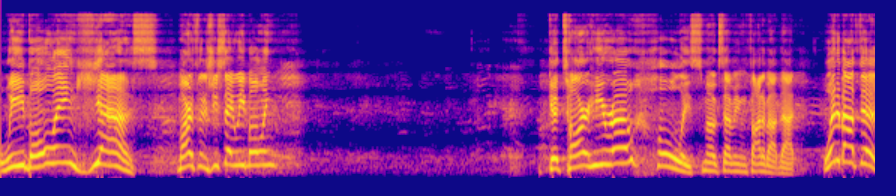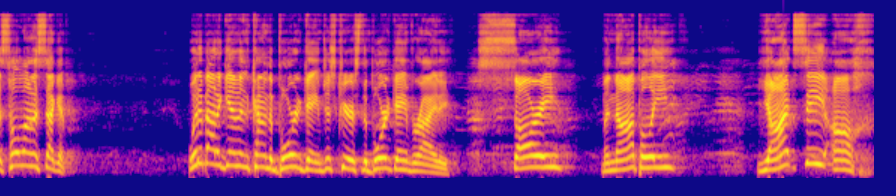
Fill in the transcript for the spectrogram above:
Wii bowling? Yes. Martha, did you say Wii bowling? Guitar Hero? Holy smokes, I haven't even thought about that. What about this? Hold on a second. What about again in kind of the board game? Just curious, the board game variety. Sorry, Monopoly, Yahtzee. Oh,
